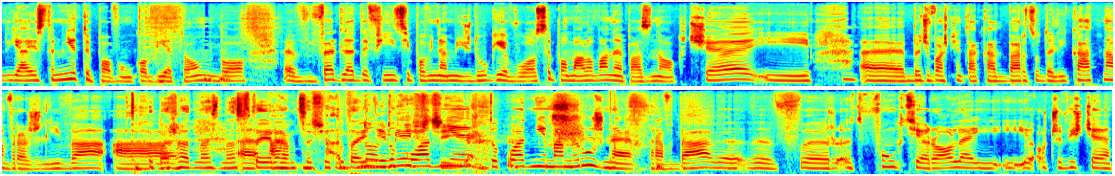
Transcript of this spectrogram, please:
ja jestem nietypową kobietą, bo wedle definicji powinna mieć długie włosy, pomalowane paznokcie i e, być właśnie taka bardzo delikatna, wrażliwa. A, to chyba żadna z nas w tej ramce się tutaj no, nie dokładnie, mieści. Dokładnie mamy różne, prawda, e, w, w, funkcje, role i, i, oczywiście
